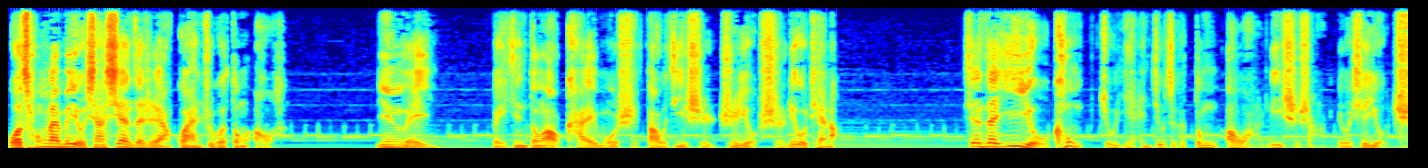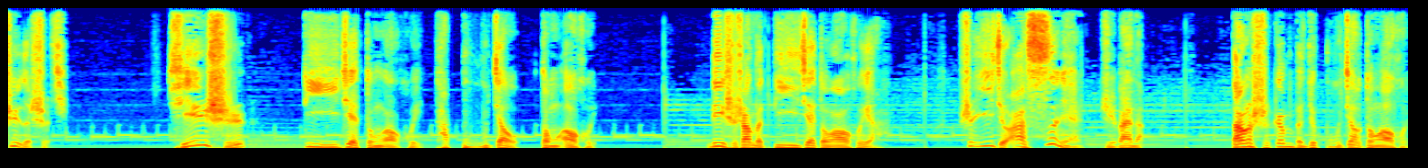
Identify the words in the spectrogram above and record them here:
我从来没有像现在这样关注过冬奥啊，因为北京冬奥开幕式倒计时只有十六天了。现在一有空就研究这个冬奥啊，历史上有些有趣的事情。其实，第一届冬奥会它不叫冬奥会。历史上的第一届冬奥会啊，是一九二四年举办的，当时根本就不叫冬奥会。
